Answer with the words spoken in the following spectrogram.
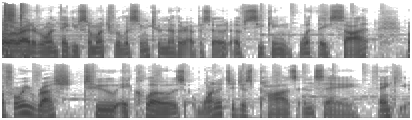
Well, all right, everyone. Thank you so much for listening to another episode of Seeking What They Sought. Before we rush to a close, wanted to just pause and say thank you.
